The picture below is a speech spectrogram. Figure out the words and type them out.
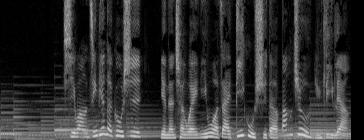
希望今天的故事也能成为你我在低谷时的帮助与力量。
